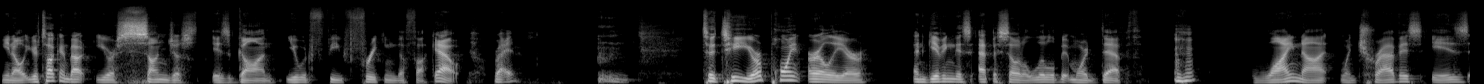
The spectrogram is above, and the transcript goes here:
You know, you're talking about your son just is gone. You would be freaking the fuck out. Right. to to your point earlier and giving this episode a little bit more depth Mhm. why not when travis is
